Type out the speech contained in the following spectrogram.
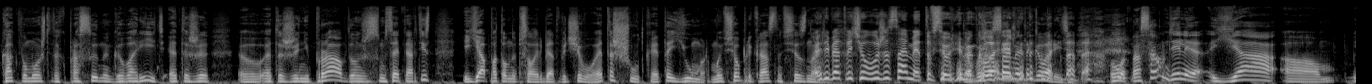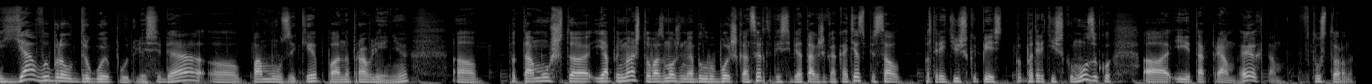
как вы можете так про сына говорить? Это же, э, это же неправда, он же самостоятельный артист. И я потом написал, ребят, вы чего? Это шутка, это юмор, мы все прекрасно все знаем. Ребят, вы что, вы же сами это все время Да, вы же говорили. сами это говорите. Вот, на самом деле, я, я выбрал другой путь для себя э, по музыке, по направлению, э, потому что я понимаю, что, возможно, у меня было бы больше концертов, если бы я так же, как отец, писал патриотическую песню, патриотическую музыку э, и так прям, эх, там, в ту сторону.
